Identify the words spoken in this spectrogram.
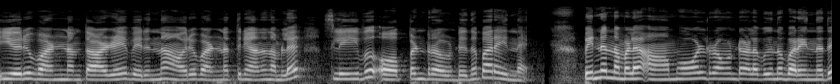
ഈ ഒരു വണ്ണം താഴെ വരുന്ന ആ ഒരു വണ്ണത്തിനെയാണ് നമ്മൾ സ്ലീവ് ഓപ്പൺ റൗണ്ട് എന്ന് പറയുന്നത് പിന്നെ നമ്മൾ ആം ഹോൾ റൗണ്ട് അളവ് എന്ന് പറയുന്നത്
